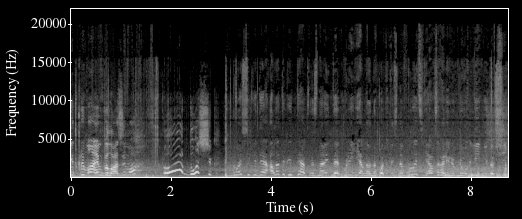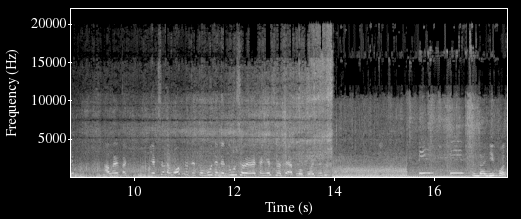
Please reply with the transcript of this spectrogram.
Відкриваємо, вилазимо. О, дощик! Дощик іде, але такий теплий, знаєте, приємно знаходитись на вулиці. Я взагалі люблю літні дощі. Але так, якщо намокнути, то буде не дуже, звісно, тепло потім. Задній ход.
